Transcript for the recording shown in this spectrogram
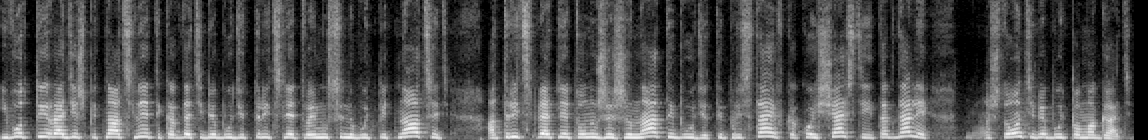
и вот ты родишь 15 лет, и когда тебе будет 30 лет, твоему сыну будет 15, а 35 лет он уже женатый будет, ты представь, какое счастье и так далее, что он тебе будет помогать.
